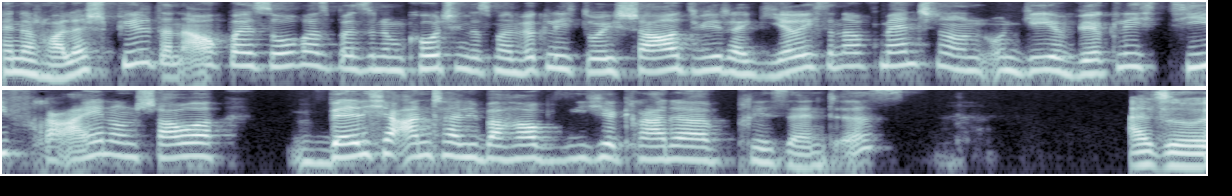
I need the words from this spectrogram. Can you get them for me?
eine Rolle spielt dann auch bei sowas, bei so einem Coaching, dass man wirklich durchschaut, wie reagiere ich dann auf Menschen und, und gehe wirklich tief rein und schaue, welcher Anteil überhaupt hier gerade präsent ist? Also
